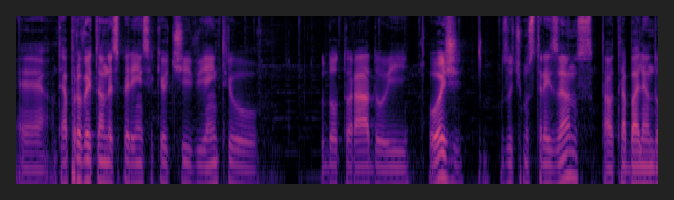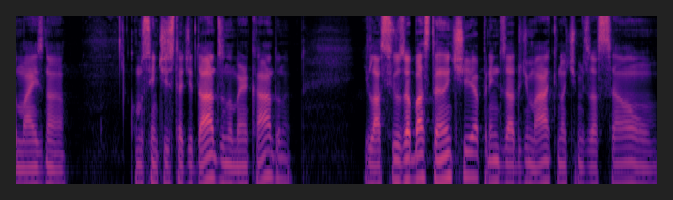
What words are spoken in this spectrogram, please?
É, até aproveitando a experiência que eu tive entre o, o doutorado e hoje, os últimos três anos. Estava trabalhando mais na, como cientista de dados no mercado. Né? E lá se usa bastante aprendizado de máquina, otimização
